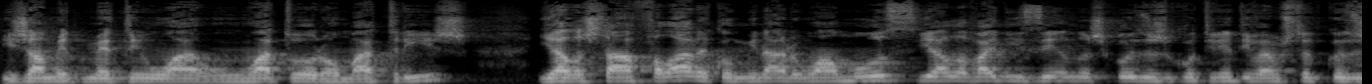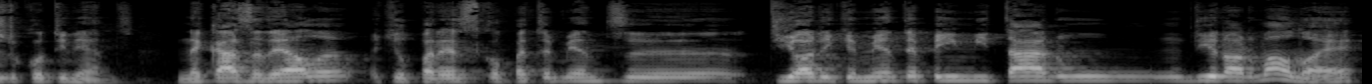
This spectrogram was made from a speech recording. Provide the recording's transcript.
E geralmente metem um, um ator ou uma atriz e ela está a falar, a combinar um almoço e ela vai dizendo as coisas do continente e vai mostrando coisas do continente. Na casa dela, aquilo parece completamente, teoricamente, é para imitar um, um dia normal, não é?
